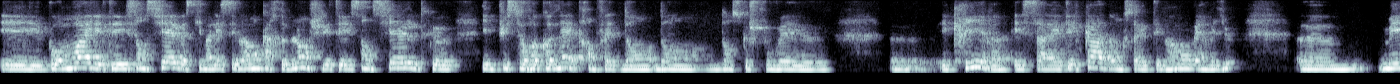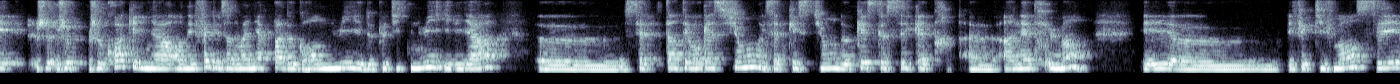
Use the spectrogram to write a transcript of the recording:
Et pour moi, il était essentiel, parce qu'il m'a laissé vraiment carte blanche, il était essentiel qu'il puisse se reconnaître en fait dans, dans, ce que je pouvais euh, écrire, et ça a été le cas, donc ça a été vraiment merveilleux. Euh, mais je, crois qu'il n'y a en effet d'une certaine manière pas de grande nuit et de petite nuit, il y a euh, cette interrogation et cette question de qu'est-ce que c'est qu'être un être humain. Et effectivement, c'est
